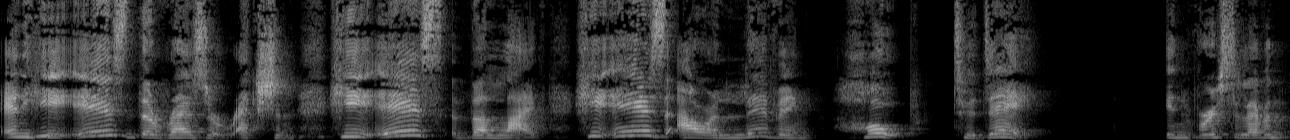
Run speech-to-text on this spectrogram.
and He is the resurrection. He is the life. He is our living hope today. In verse 11,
